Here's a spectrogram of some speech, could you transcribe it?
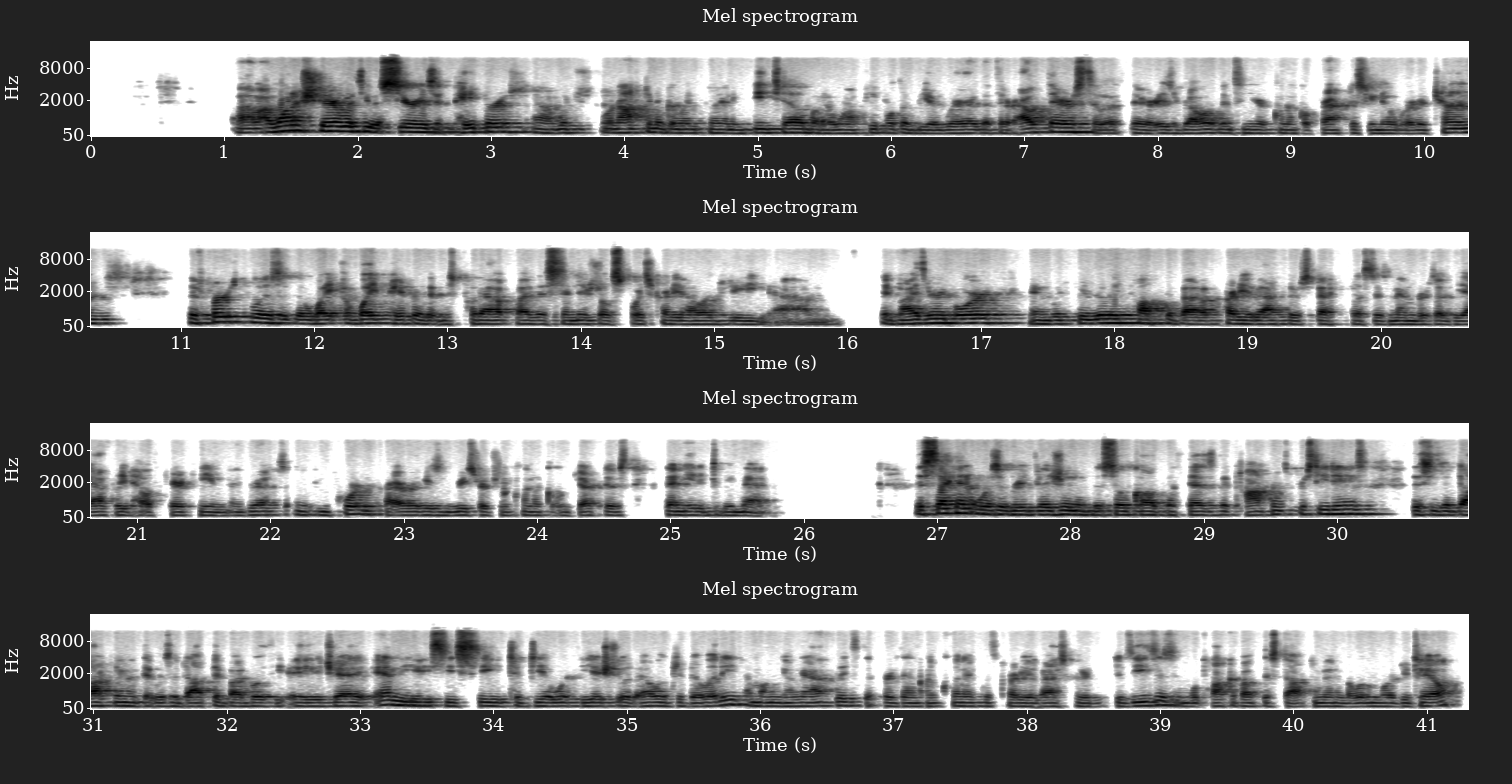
Uh, I want to share with you a series of papers, uh, which we're not going to go into any detail, but I want people to be aware that they're out there. So if there is relevance in your clinical practice, you know where to turn. The first was the white, a white paper that was put out by this initial sports cardiology um, advisory board, in which we really talked about cardiovascular specialists as members of the athlete healthcare team and addressed important priorities and research and clinical objectives that needed to be met. The second was a revision of the so-called Bethesda conference proceedings. This is a document that was adopted by both the AHA and the ACC to deal with the issue of eligibility among young athletes that present in clinic with cardiovascular diseases. And we'll talk about this document in a little more detail.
